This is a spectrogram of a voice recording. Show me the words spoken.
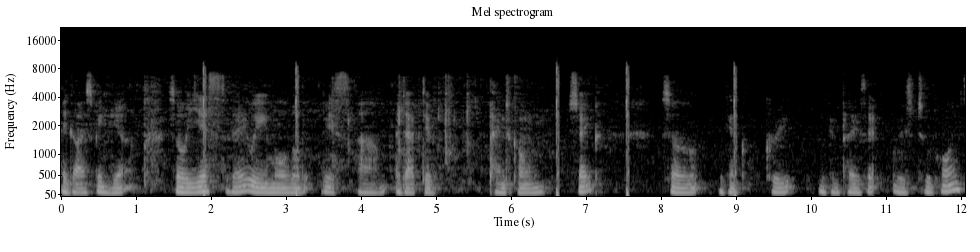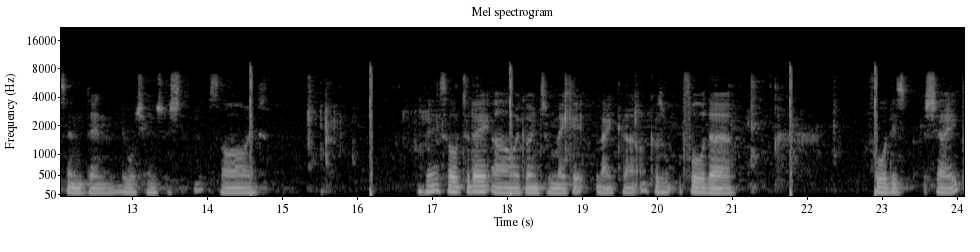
Hey guys, Bin here. So yesterday we modeled this um, adaptive pentagon shape. So you can create, you can place it with two points, and then it will change the size. Okay, so today uh, we're going to make it like because uh, for the for this shape,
